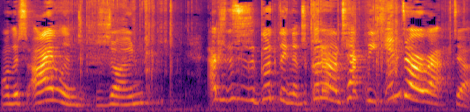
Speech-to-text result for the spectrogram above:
on this island zone. Actually, this is a good thing. It's going to attack the Indoraptor.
